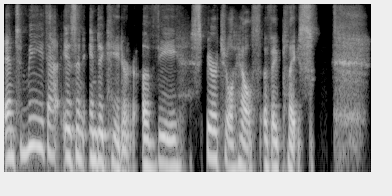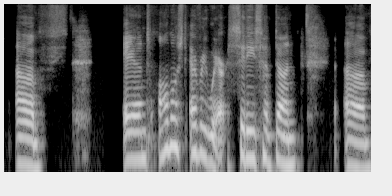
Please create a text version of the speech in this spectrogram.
and to me, that is an indicator of the spiritual health of a place. Um, and almost everywhere, cities have done um,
